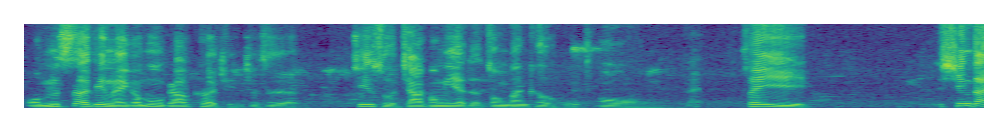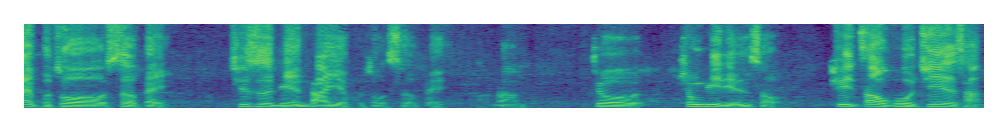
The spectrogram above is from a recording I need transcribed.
我们设定了一个目标客群，就是金属加工业的终端客户。哦，对，所以新代不做设备，其实联达也不做设备，那就兄弟联手去照顾机械厂，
